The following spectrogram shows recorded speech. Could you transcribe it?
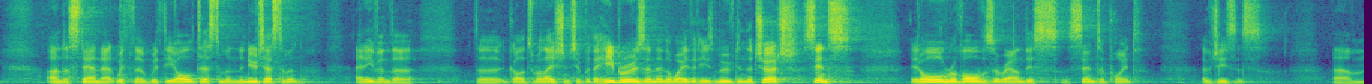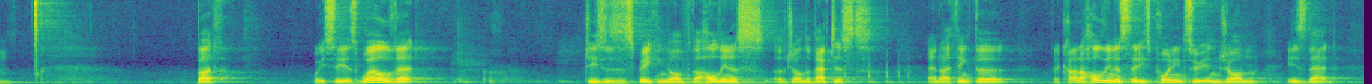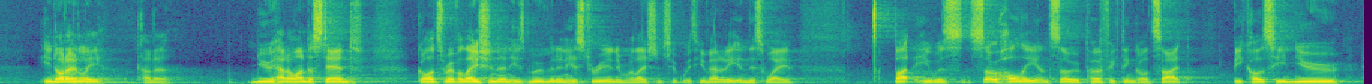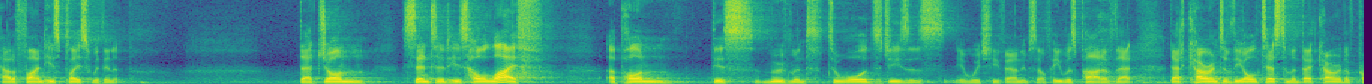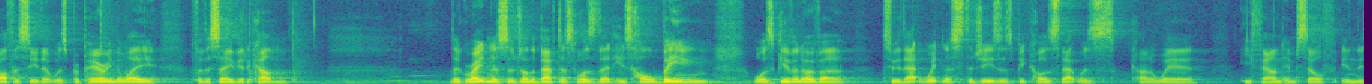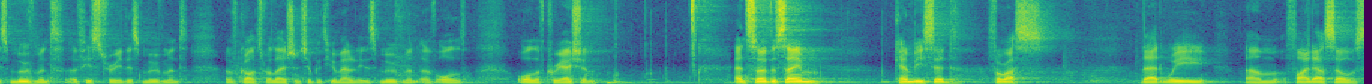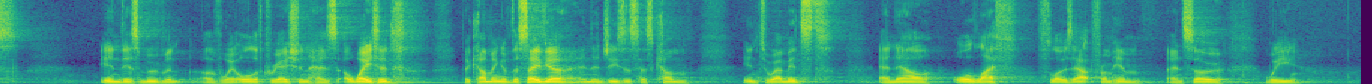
understand that with the, with the Old Testament and the New Testament, and even the, the God's relationship with the Hebrews, and then the way that He's moved in the church since. It all revolves around this center point of Jesus. Um, but we see as well that Jesus is speaking of the holiness of John the Baptist, and I think the, the kind of holiness that he's pointing to in John is that he not only kind of knew how to understand God's revelation and his movement in history and in relationship with humanity in this way. But he was so holy and so perfect in God's sight because he knew how to find his place within it. That John centered his whole life upon this movement towards Jesus in which he found himself. He was part of that, that current of the Old Testament, that current of prophecy that was preparing the way for the Savior to come the greatness of John the Baptist was that his whole being was given over to that witness to Jesus because that was kind of where he found himself in this movement of history, this movement of God's relationship with humanity, this movement of all, all of creation. And so the same can be said for us that we um, find ourselves in this movement of where all of creation has awaited the coming of the Savior, and then Jesus has come into our midst, and now all life flows out from him. And so we,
